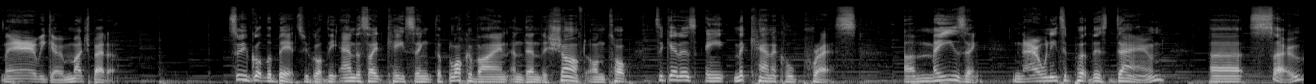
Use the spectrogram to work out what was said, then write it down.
There we go, much better. So we've got the bits, we've got the andesite casing, the block of iron, and then the shaft on top to get us a mechanical press. Amazing! Now we need to put this down. Uh, so,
